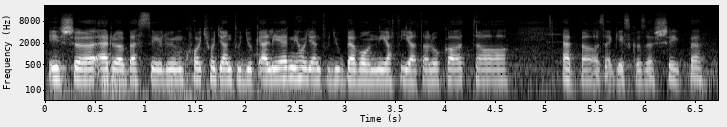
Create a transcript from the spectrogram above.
és erről beszélünk, hogy hogyan tudjuk elérni, hogyan tudjuk bevonni a fiatalokat a, ebbe az egész közösségbe.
